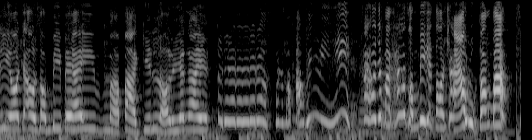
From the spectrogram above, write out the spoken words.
นี่เขาจะเอาซอมบี้ไปให้หมาป่ากินเหรอหรือยังไง เดี๋ยวเดี๋ยวเดี๋ยวเดี๋ยวมันหมาป่าวิ่งหนีใครเขาจะมาฆ่าซอมบี้กันตอนเช้าถูกต้องปะเส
